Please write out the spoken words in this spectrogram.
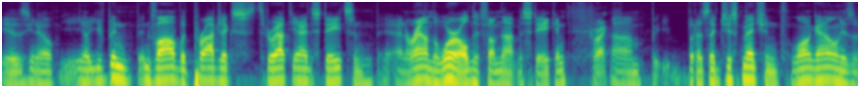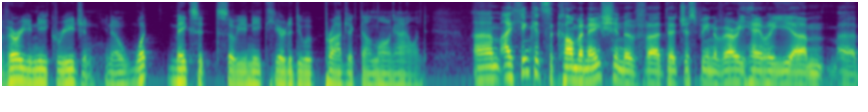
Is you know you know you've been involved with projects throughout the United States and, and around the world, if I'm not mistaken. Correct. Um, but, but, as I just mentioned, Long Island is a very unique region. You know what makes it so unique here to do a project on Long Island? Um, I think it's the combination of uh, there just being a very heavy um, uh,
